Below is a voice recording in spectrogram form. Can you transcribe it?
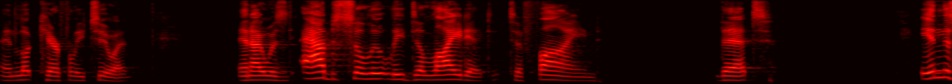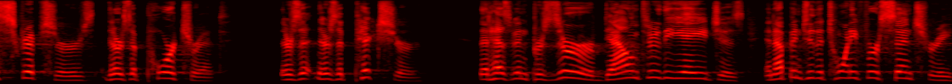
and look carefully to it. And I was absolutely delighted to find that in the scriptures, there's a portrait, there's a, there's a picture that has been preserved down through the ages and up into the 21st century,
